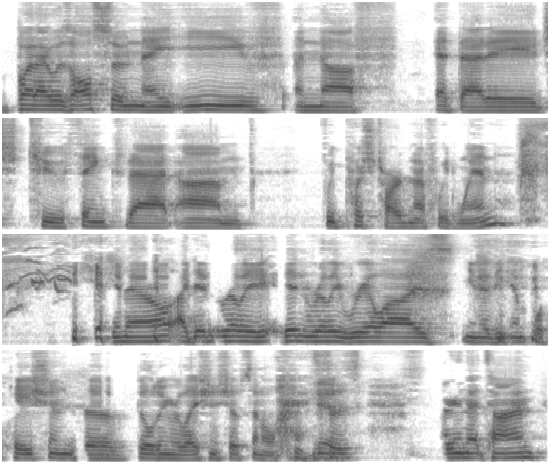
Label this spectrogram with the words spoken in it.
but I was also naive enough at that age to think that um, if we pushed hard enough, we'd win. you know, I didn't really didn't really realize you know the implications of building relationships and alliances yeah. during that time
